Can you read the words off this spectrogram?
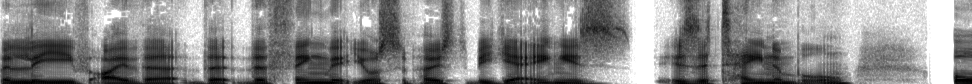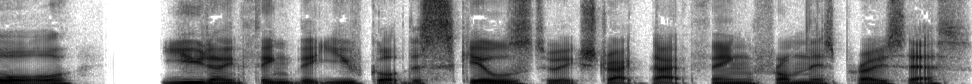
believe either that the thing that you're supposed to be getting is is attainable or you don't think that you've got the skills to extract that thing from this process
